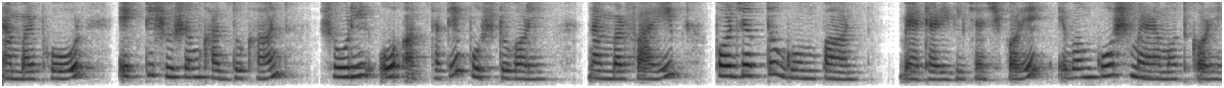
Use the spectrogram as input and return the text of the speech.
নাম্বার ফোর একটি সুষম খাদ্য খান। শরীর ও আত্মাকে পুষ্ট করে। নাম্বার ফাইভ পর্যাপ্ত ঘুম পান। ব্যাটারি রিচার্জ করে এবং কোষ মেরামত করে।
